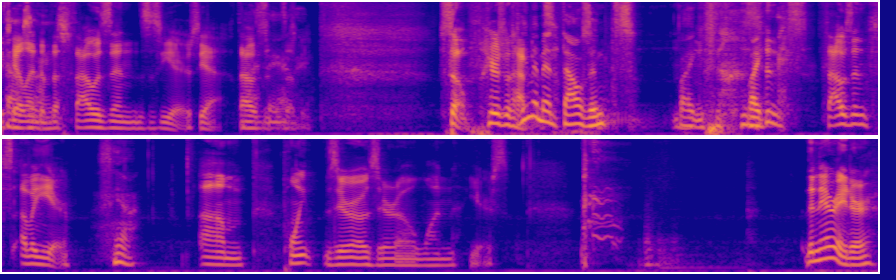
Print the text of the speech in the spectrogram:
very tail end of the thousands. thousands years. Yeah, I see, thousands I of see. you. So here's what I think happens. they meant thousandths. Like, like, Thousandths- thousandths of a year. yeah. Um, point zero zero one years. the narrator,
